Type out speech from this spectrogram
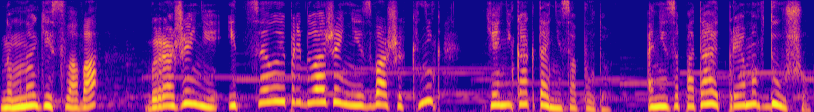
но многие слова, выражения и целые предложения из ваших книг я никогда не забуду. Они западают прямо в душу.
